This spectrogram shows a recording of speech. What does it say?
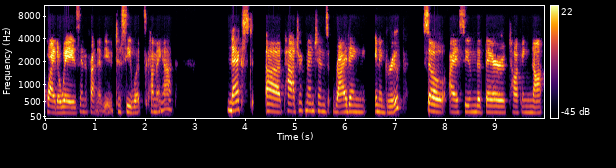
quite a ways in front of you to see what's coming up. Next, uh, Patrick mentions riding in a group. So I assume that they're talking not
